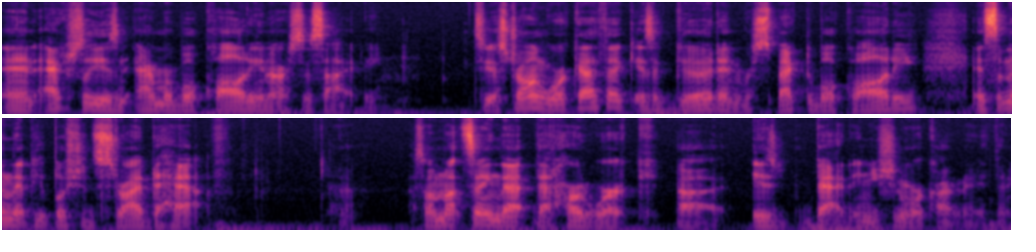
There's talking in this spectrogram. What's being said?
and actually is an admirable quality in our society. See, a strong work ethic is a good and respectable quality, and something that people should strive to have. So I'm not saying that that hard work uh, is bad and you shouldn't work hard at anything.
